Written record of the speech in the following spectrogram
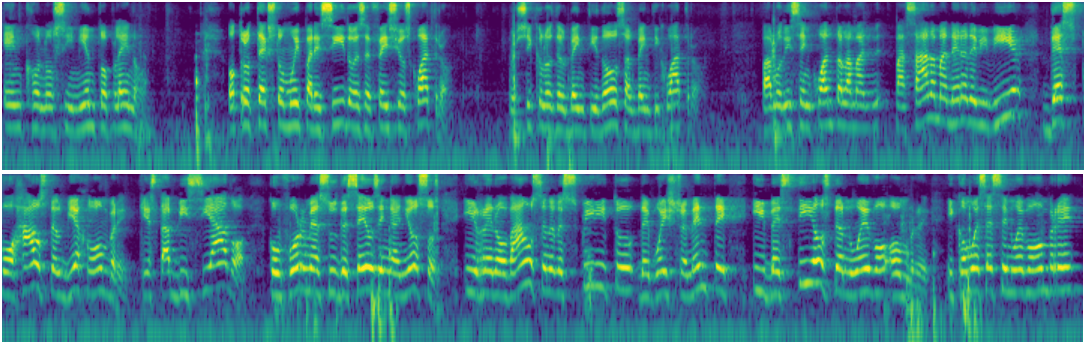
en conocimiento pleno. Otro texto muy parecido es Efesios 4, versículos del 22 al 24. Pablo dice, en cuanto a la pasada manera de vivir, despojaos del viejo hombre que está viciado conforme a sus deseos engañosos, y renovaos en el espíritu de vuestra mente y vestíos del nuevo hombre. ¿Y cómo es ese nuevo hombre?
